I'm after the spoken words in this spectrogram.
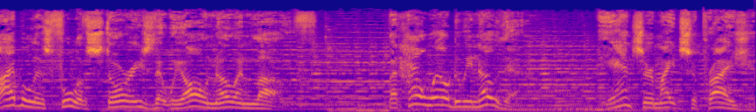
Bible is full of stories that we all know and love. But how well do we know them? The answer might surprise you.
